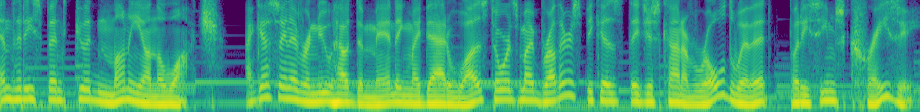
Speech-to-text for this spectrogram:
and that he spent good money on the watch. I guess I never knew how demanding my dad was towards my brothers because they just kind of rolled with it, but he seems crazy.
